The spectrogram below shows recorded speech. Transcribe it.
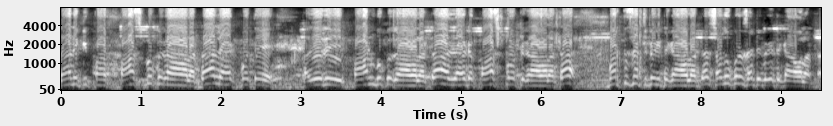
దానికి పా- పాస్బుక్ కావాలట లేకపోతే అదేది పాన్ బుక్ కావాలట లేకపోతే పాస్పోర్ట్ కావాలట బర్త్ సర్టిఫికెట్ కావాలట చదువుకున్న సర్టిఫికెట్ కావాలట.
